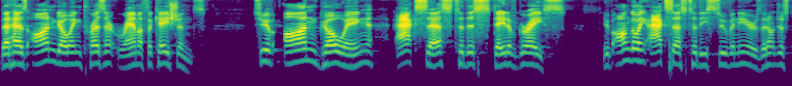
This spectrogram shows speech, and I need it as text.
that has ongoing present ramifications. So you have ongoing access to this state of grace. You have ongoing access to these souvenirs. They don't just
